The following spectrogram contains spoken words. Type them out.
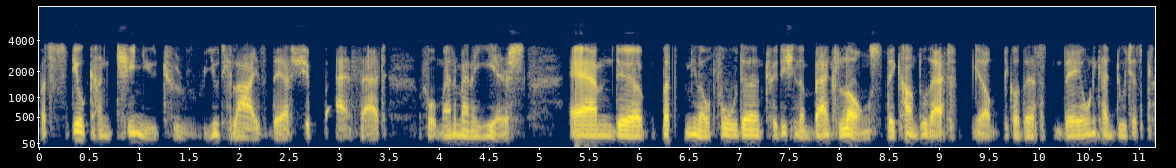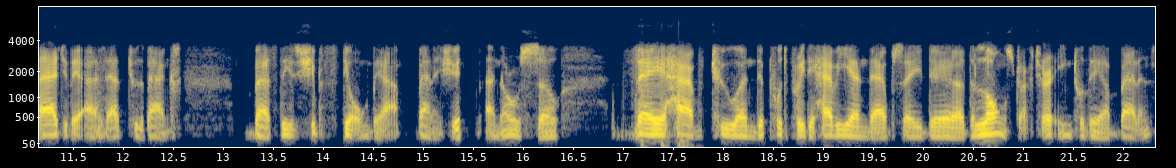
but still continue to utilize their ship asset for many many years. And uh, but you know for the traditional bank loans, they can't do that, you know, because they only can do just pledge their asset to the banks, but these ships still own their balance sheet, and also they have to and they put pretty heavy and I would say the the loan structure into their balance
